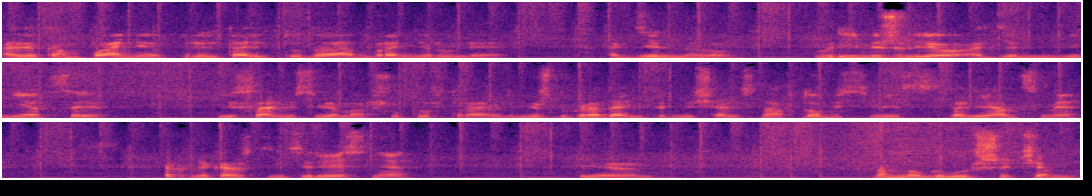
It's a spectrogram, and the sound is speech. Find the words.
авиакомпанию, прилетали туда, бронировали отдельно в Риме жилье, отдельно в Венеции, и сами себе маршрут устраивали. Между городами перемещались на автобусе вместе с итальянцами. Так, мне кажется, интереснее и намного лучше, чем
